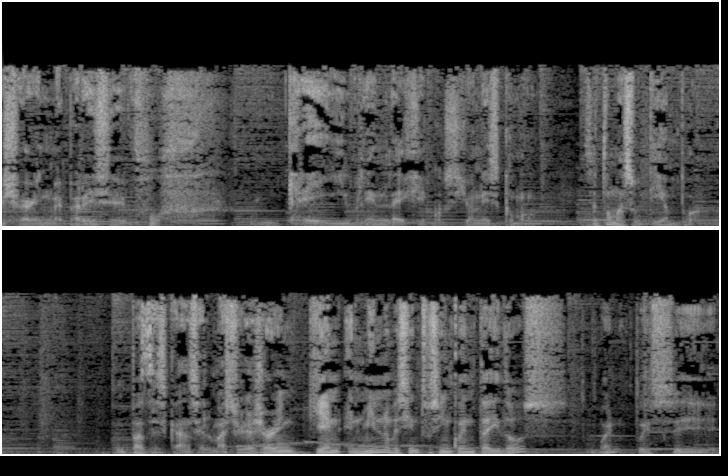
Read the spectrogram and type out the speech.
George me parece uf, increíble en la ejecución, es como se toma su tiempo. En paz descanse el maestro George quien en 1952, bueno, pues eh,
